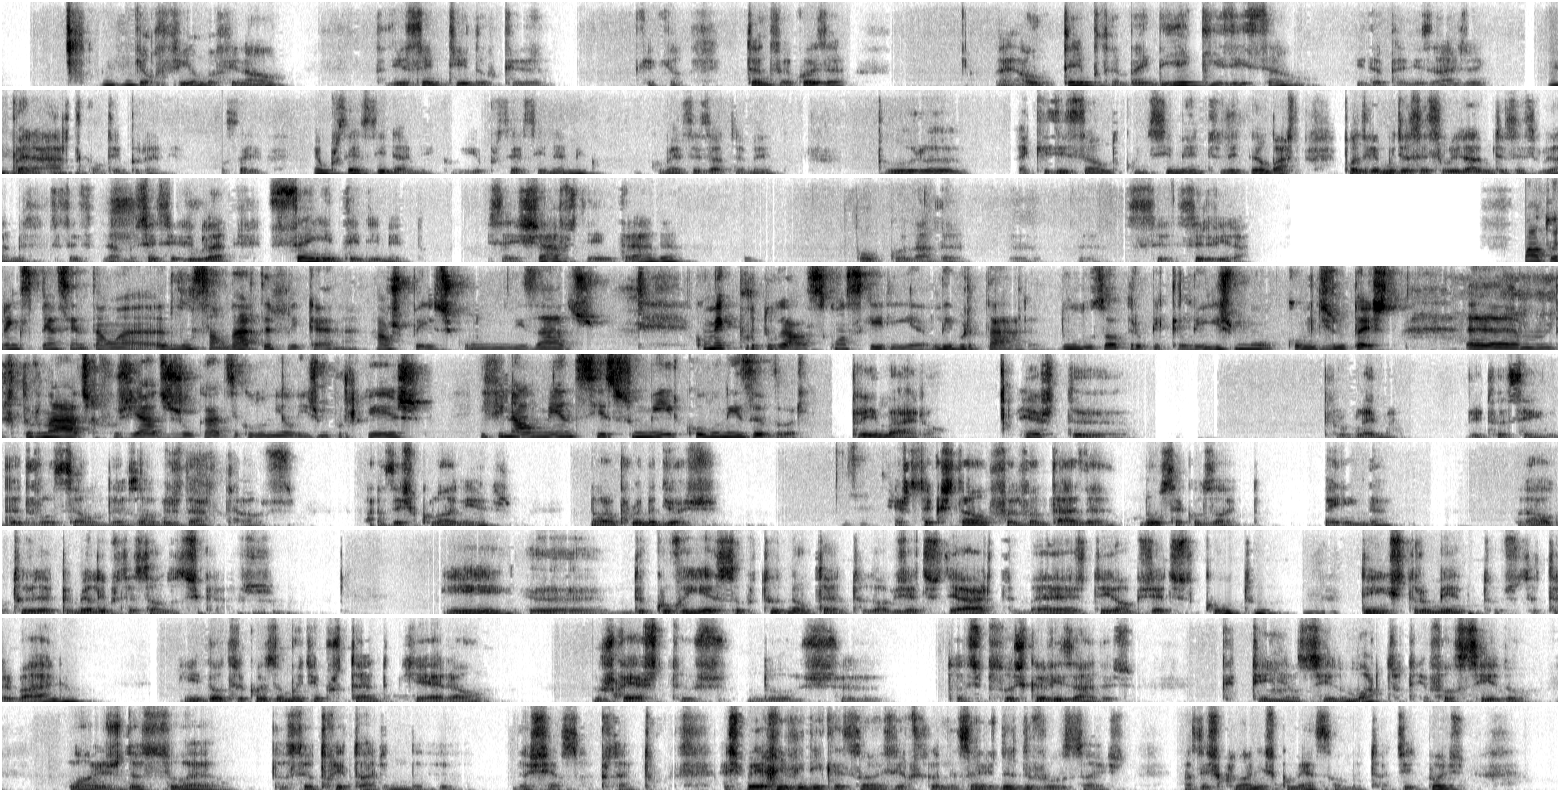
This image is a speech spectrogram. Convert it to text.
uhum. aquele filme, afinal, fazia sentido que, que aquele. Portanto, a coisa. É, há um tempo também de aquisição e de aprendizagem uhum. para a arte contemporânea. Ou seja, é um processo dinâmico e o processo dinâmico começa exatamente por uh, aquisição de conhecimentos. Não basta, pode haver muita sensibilidade, muita sensibilidade, muita sensibilidade, mas sensibilidade sem entendimento e sem chaves de entrada, pouco ou nada uh, servirá. Uma altura em que se pensa então a, devolução da arte africana aos países colonizados, como é que Portugal se conseguiria libertar do lusotropicalismo, como diz no texto, um, retornados, refugiados, julgados e colonialismo português, e finalmente se assumir colonizador? Primeiro, este problema, dito assim, da devolução das obras de arte aos, às ex-colónias, não é um problema de hoje. Esta questão foi levantada no século XVIII, ainda, na altura da primeira libertação dos escravos. E eh, decorria, sobretudo, não tanto de objetos de arte, mas de objetos de culto, de instrumentos de trabalho e de outra coisa muito importante que eram os restos dos, eh, das pessoas escravizadas que tinham sido mortos, tinham falecido longe da sua, do seu território de, nascença. Portanto, as primeiras reivindicações e reclamações de devoluções às ex-colónias começam muito antes. E depois,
